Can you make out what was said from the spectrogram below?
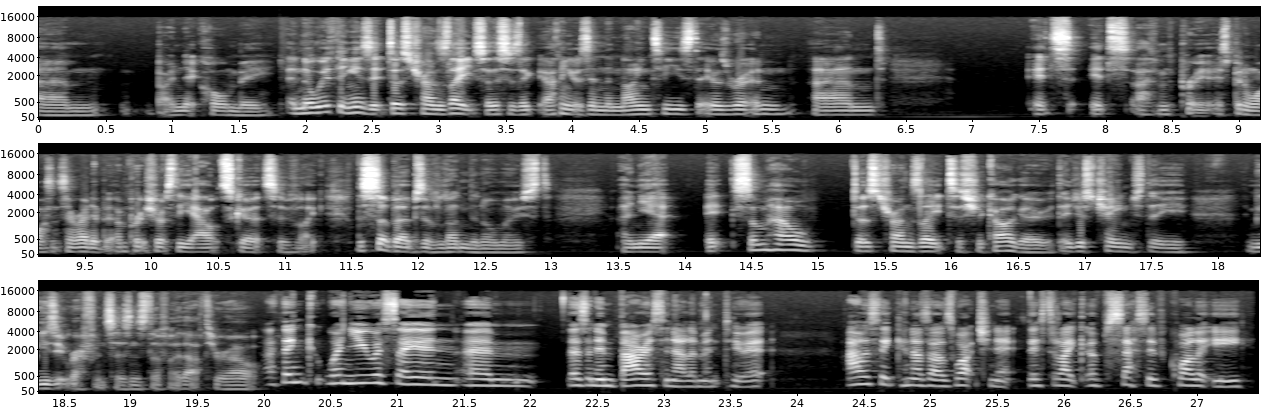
um, by Nick Hornby, and the weird thing is, it does translate. So this is, a, I think it was in the '90s that it was written, and it's it's I'm pretty. It's been a while since I read it, but I'm pretty sure it's the outskirts of like the suburbs of London almost, and yet it somehow does translate to Chicago. They just changed the music references and stuff like that throughout. I think when you were saying um, there's an embarrassing element to it. I was thinking as I was watching it, this like obsessive quality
